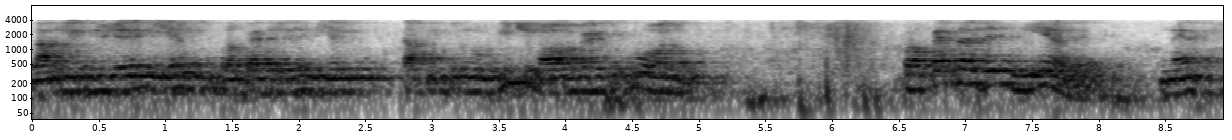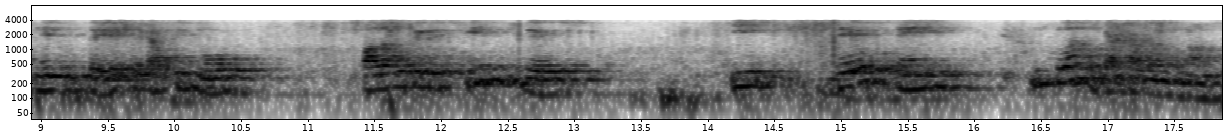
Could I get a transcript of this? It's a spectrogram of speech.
lá no livro de Jeremias, o profeta Jeremias, capítulo 29, versículo 11. O profeta Jeremias, né, nesse trecho, ele afirmou, falando pelo Espírito de Deus, que Deus tem um plano para cada um de nós.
